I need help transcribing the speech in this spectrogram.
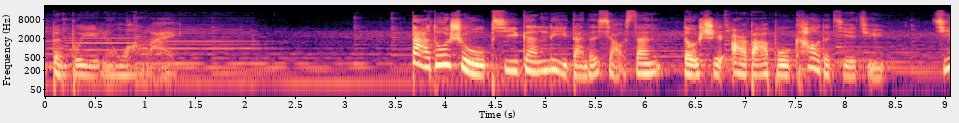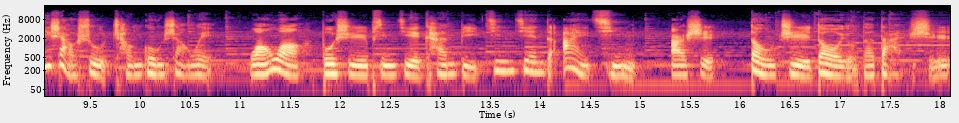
本不与人往来。”大多数披肝沥胆的小三都是二八不靠的结局，极少数成功上位，往往不是凭借堪比金坚的爱情，而是斗智斗勇的胆识。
